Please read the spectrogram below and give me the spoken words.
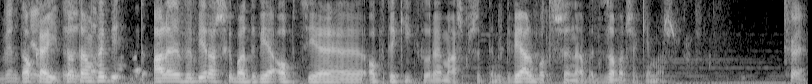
więc Okej, jest, to y, tam wybie... ale wybierasz chyba dwie opcje e, optyki, które masz przy tym. Dwie albo trzy nawet. Zobacz jakie masz. Trzy.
